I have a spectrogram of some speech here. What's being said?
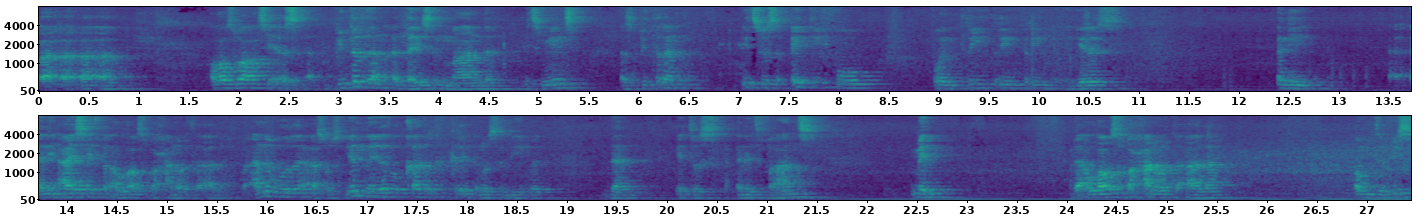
uh, uh, uh, uh, Allah subhanahu sê is beter dan 1000 maande. It means is beter dan iets soos 84.333 years in die in die eisheid van Allah subhanahu wa ta'ala. Met ander woorde, as ons een Lailatul Qadr gekry het in ons lewe, dan het ons in advance met by Allah subhanahu wa ta'ala om te wees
